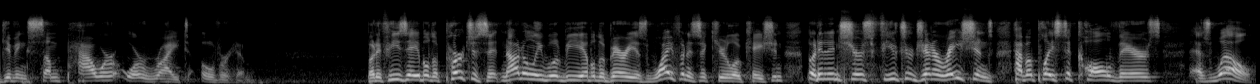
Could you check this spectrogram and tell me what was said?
giving some power or right over him. But if he's able to purchase it, not only will he be able to bury his wife in a secure location, but it ensures future generations have a place to call theirs as well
